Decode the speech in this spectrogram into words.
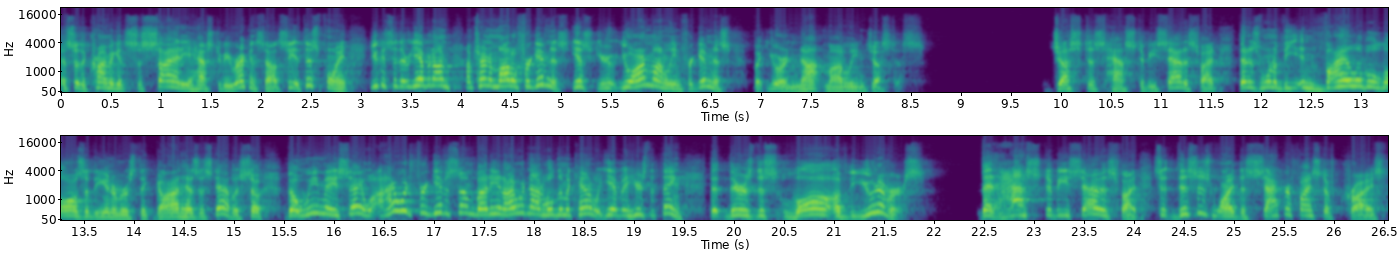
And so the crime against society has to be reconciled. See, at this point, you can sit there, yeah, but I'm, I'm trying to model forgiveness. Yes, you you are modeling forgiveness, but you are not modeling justice. Justice has to be satisfied. That is one of the inviolable laws of the universe that God has established. So, though we may say, well, I would forgive somebody and I would not hold them accountable. Yeah, but here's the thing that there's this law of the universe that has to be satisfied. So, this is why the sacrifice of Christ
